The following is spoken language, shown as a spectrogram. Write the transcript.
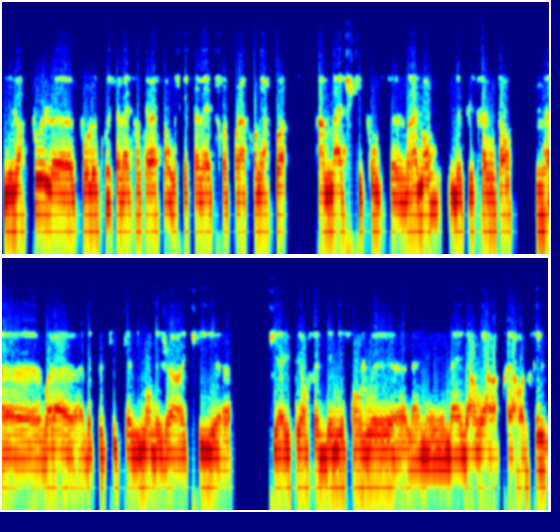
Liverpool, euh, pour le coup, ça va être intéressant parce que ça va être pour la première fois un match qui compte vraiment depuis très longtemps. Mm. Euh, voilà, avec le titre quasiment déjà acquis, euh, qui a été en fait baigné sans jouer euh, l'année dernière après la reprise.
